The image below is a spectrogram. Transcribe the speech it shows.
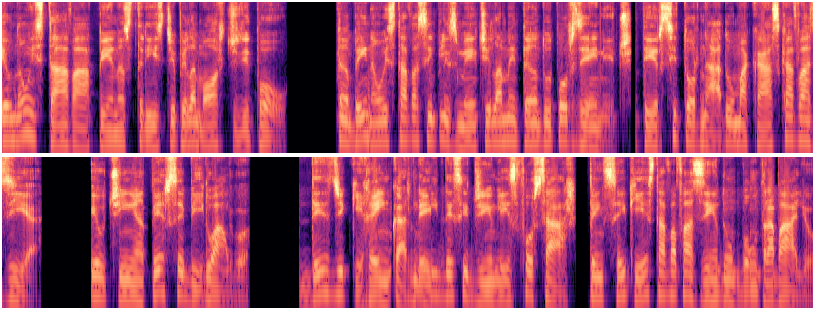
Eu não estava apenas triste pela morte de Paul. Também não estava simplesmente lamentando por Zenith ter se tornado uma casca vazia. Eu tinha percebido algo. Desde que reencarnei e decidi me esforçar, pensei que estava fazendo um bom trabalho.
